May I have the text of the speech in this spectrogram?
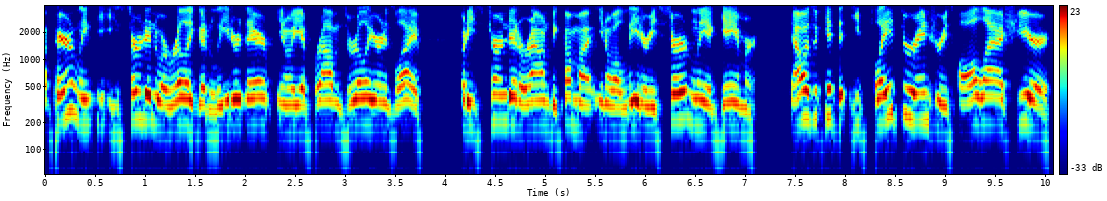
apparently, he's turned into a really good leader there. You know, he had problems earlier in his life, but he's turned it around, become a you know a leader. He's certainly a gamer. That was a kid that he played through injuries all last year.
